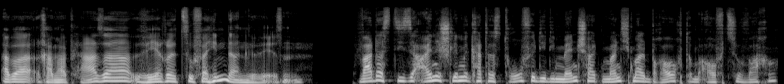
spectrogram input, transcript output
aber Rama Plaza wäre zu verhindern gewesen. War das diese eine schlimme Katastrophe, die die Menschheit manchmal braucht, um aufzuwachen?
